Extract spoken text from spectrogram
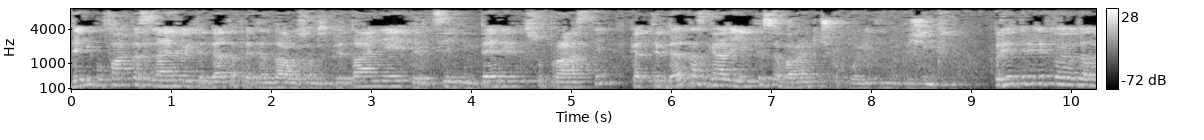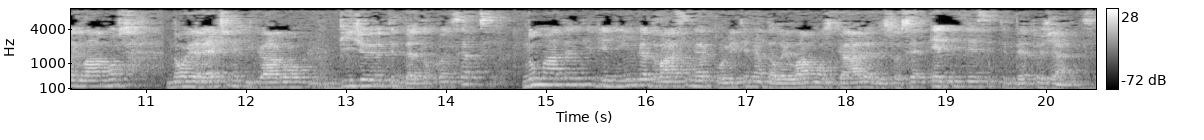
Dėrybų faktas leido į Tibetą pretendavusioms Britanijai ir Cin imperijai suprasti, kad Tibetas gali imti savarankiškų politinių žingsnių. Prie 13 Dalai Lamos naują reikšmę įgavo didžiojo Tibeto koncepcija, numatanti vieningą dvasinę ir politinę Dalai Lamos galę visose etinėse Tibeto žemėse.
